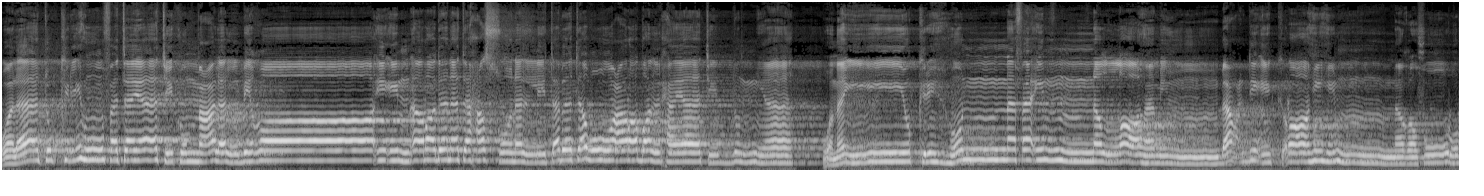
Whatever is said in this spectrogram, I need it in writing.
ولا تكرهوا فتياتكم على البغاء إن أردنا تحصنا لتبتغوا عرض الحياة الدنيا ومن يكرههن فإن الله من بعد إكراههن غفور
